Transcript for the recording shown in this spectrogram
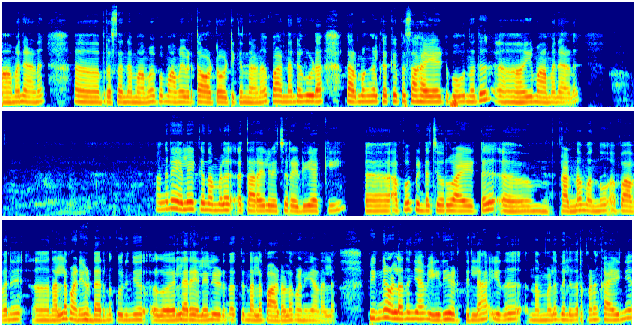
മാമനാണ് പ്രസന്ന മാമ. ഇപ്പോൾ മാമ ഇവിടുത്തെ ഓട്ടോ ഓട്ടിക്കുന്നതാണ്. അപ്പോൾ അണ്ണന്റെ കൂടെ കർമ്മങ്ങൾക്കൊക്കെ ഇപ്പോൾ സഹായമായിട്ട് പോകുന്നത് ഈ മാമനാണ്. അങ്ങനെ ഇലയൊക്കെ നമ്മൾ തറയിൽ വെച്ച് റെഡിയാക്കി അപ്പോൾ പിണ്ടച്ചോറുമായിട്ട് കണ്ണം കണ്ണൻ വന്നു. അപ്പോൾ അവന് നല്ല പണിയുണ്ടായിരുന്നു. കുനിഞ്ഞ് എല്ലാവരും ഇലയിൽ ഇടുന്നത് നല്ല പാടുള്ള പണിയാണല്ലോ. പിന്നെ ഉള്ളത് ഞാൻ വീഡിയോ എടുത്തില്ല. ഇത് നമ്മൾ ബലിതർപ്പണം കഴിഞ്ഞ്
